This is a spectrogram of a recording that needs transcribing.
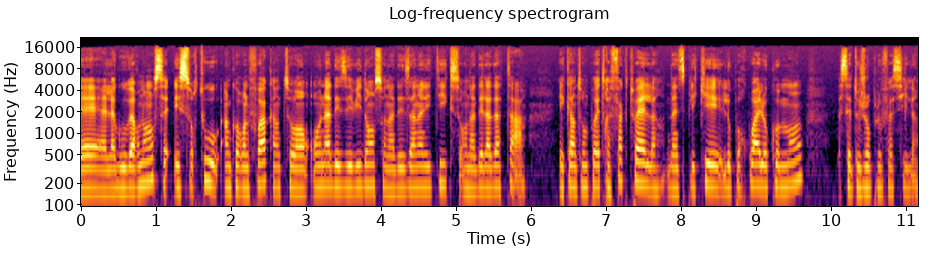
est la gouvernance et surtout, encore une fois, quand on, on a des évidences, on a des analytics, on a de la data et quand on peut être factuel d'expliquer le pourquoi et le comment, c'est toujours plus facile.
